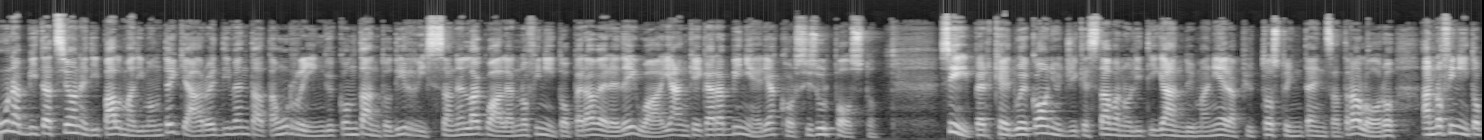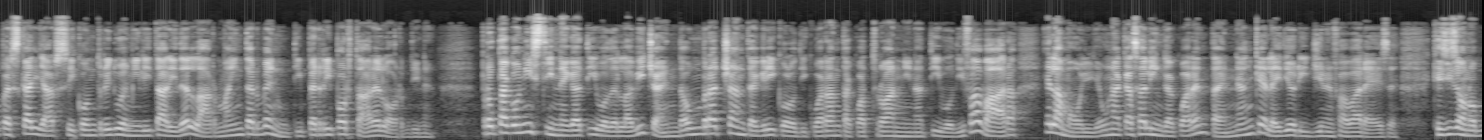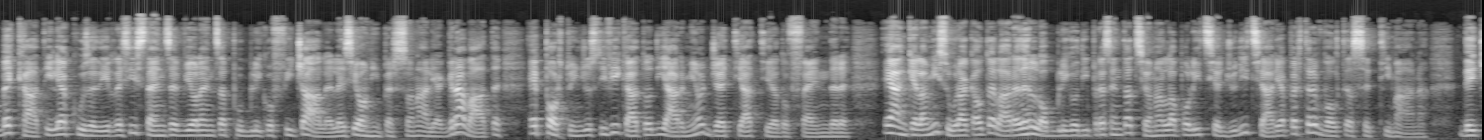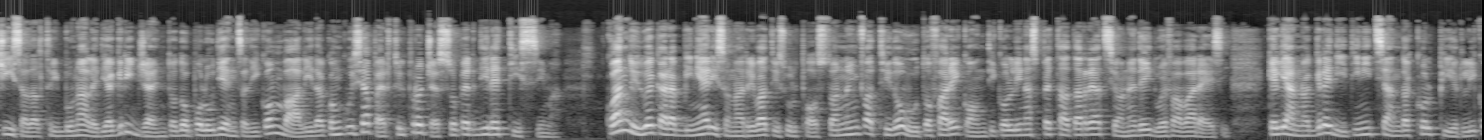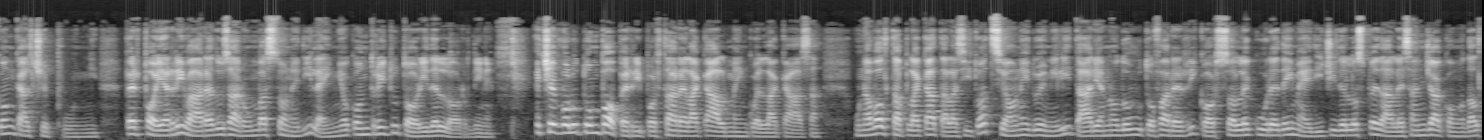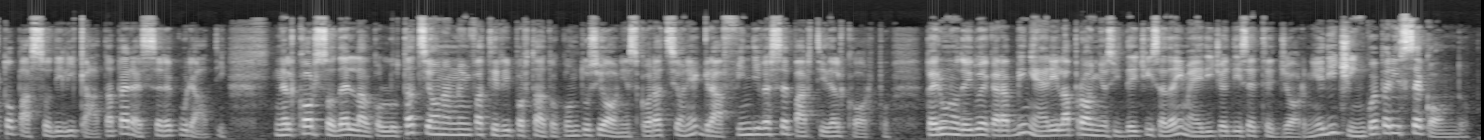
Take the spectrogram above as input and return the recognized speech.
Un'abitazione di Palma di Montechiaro è diventata un ring con tanto di rissa nella quale hanno finito per avere dei guai anche i carabinieri accorsi sul posto. Sì, perché due coniugi che stavano litigando in maniera piuttosto intensa tra loro hanno finito per scagliarsi contro i due militari dell'arma intervenuti per riportare l'ordine. Protagonisti in negativo della vicenda un bracciante agricolo di 44 anni nativo di Favara e la moglie, una casalinga quarantenne anche lei di origine favarese, che si sono beccati le accuse di resistenza e violenza pubblico ufficiale, lesioni personali aggravate e porto ingiustificato di armi e oggetti atti ad offendere, e anche la misura cautelare dell'obbligo di presentazione alla polizia giudiziaria per tre volte a settimana, decisa dal Tribunale di Agrigento dopo l'udienza di convalida con cui si è aperto il processo per direzione strettissima. Quando i due carabinieri sono arrivati sul posto hanno infatti dovuto fare i conti con l'inaspettata reazione dei due favaresi, che li hanno aggrediti iniziando a colpirli con calci e pugni, per poi arrivare ad usare un bastone di legno contro i tutori dell'ordine. E ci è voluto un po' per riportare la calma in quella casa. Una volta placata la situazione, i due militari hanno dovuto fare ricorso alle cure dei medici dell'ospedale San Giacomo d'Altopasso di Licata per essere curati. Nel corso della colluttazione hanno infatti riportato contusioni scorazioni e graffi in diverse parti del corpo. Per uno dei due carabinieri la prognosi decisa dai medici è di 7 giorni e di 5 per il secondo.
